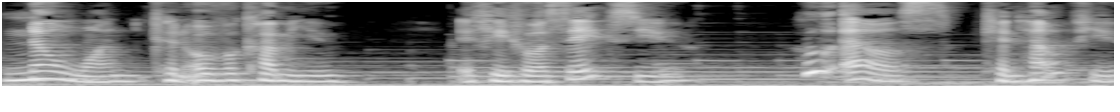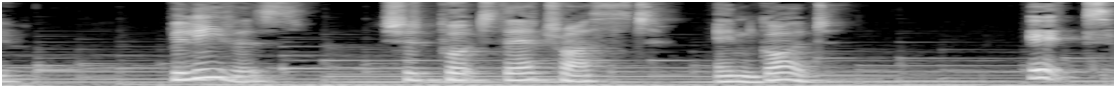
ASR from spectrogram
no one can overcome you. If He forsakes you, who else can help you? Believers should put their trust in God. It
